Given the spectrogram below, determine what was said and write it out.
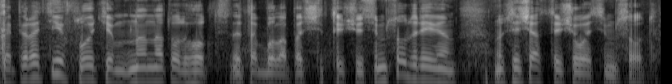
кооператив платим, на, на тот год это было почти 1700 гривен, но сейчас 1800.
